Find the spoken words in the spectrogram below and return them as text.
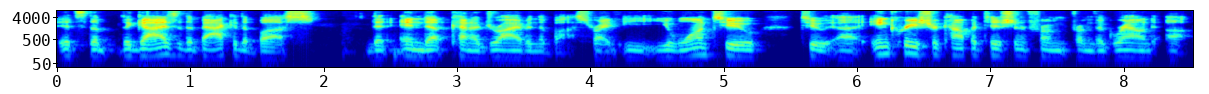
it's the the guys at the back of the bus that end up kind of driving the bus, right? You, you want to to uh, increase your competition from from the ground up.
